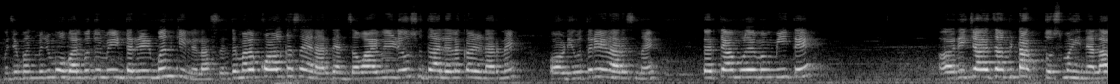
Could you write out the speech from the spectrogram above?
म्हणजे बंद म्हणजे मोबाईलमधून मी इंटरनेट बंद केलेलं असेल तर मला कॉल कसा येणार त्यांचा? वाय व्हिडिओसुद्धा आलेला कळणार नाही. ऑडिओ तर येणारच नाही. तर त्यामुळे मग मी ते रिचार्ज आम्ही टाकतोच महिन्याला.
